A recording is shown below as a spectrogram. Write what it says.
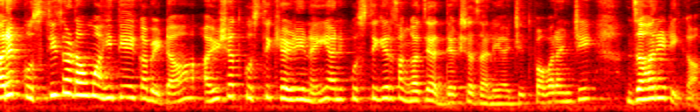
अरे कुस्तीचा डाव माहिती आहे का बेटा? आयुष्यात कुस्ती खेळली नाही आणि कुस्तीगीर संघाचे अध्यक्ष झाले अजित पवारांची जहरी टीका.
